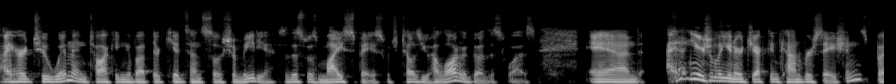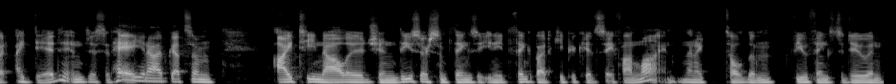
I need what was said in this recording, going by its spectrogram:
I heard two women talking about their kids on social media. So this was MySpace, which tells you how long ago this was. And I don't usually interject in conversations, but I did and just said, hey, you know, I've got some IT knowledge, and these are some things that you need to think about to keep your kids safe online. And then I told them a few things to do, and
